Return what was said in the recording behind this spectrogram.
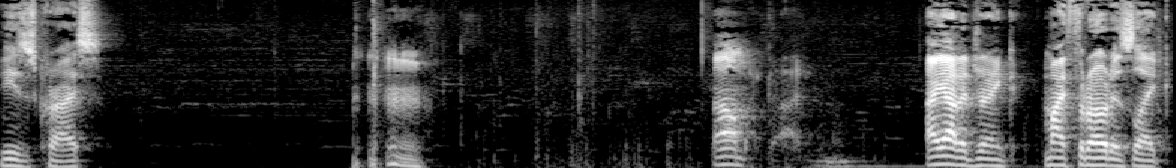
Jesus Christ. Oh my god. I got to drink. My throat is like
